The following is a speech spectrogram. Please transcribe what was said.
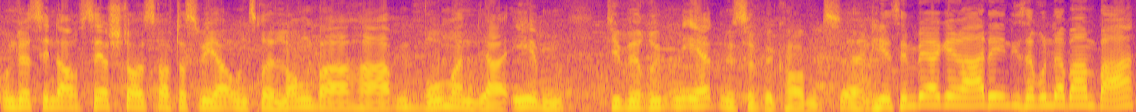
Und wir sind auch sehr stolz darauf, dass wir unsere Longbar haben, wo man ja eben die berühmten Erdnüsse bekommt. Äh, Und hier sind wir ja gerade in dieser wunderbaren Bar.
